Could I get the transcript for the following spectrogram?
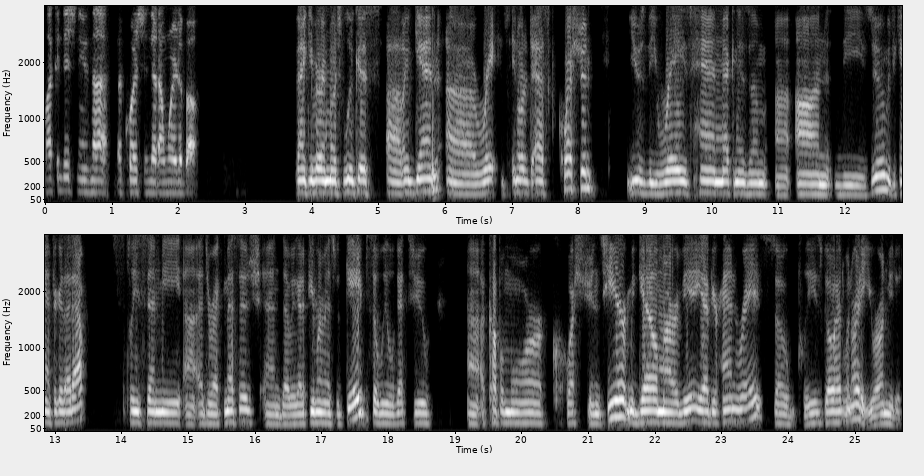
my conditioning is not a question that I'm worried about. Thank you very much, Lucas. Uh, again, uh, in order to ask a question, use the raise hand mechanism uh, on the Zoom. If you can't figure that out, please send me uh, a direct message. And uh, we got a few more minutes with Gabe, so we will get to uh, a couple more questions here. Miguel Maravilla, you have your hand raised, so please go ahead when ready. You are unmuted.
